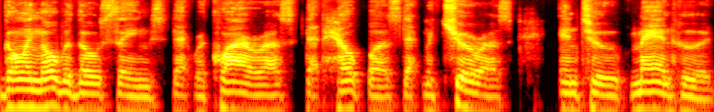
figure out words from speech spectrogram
going over those things that require us, that help us, that mature us into manhood,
